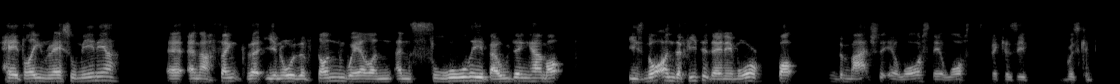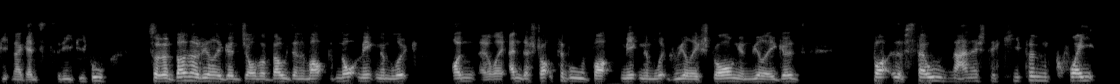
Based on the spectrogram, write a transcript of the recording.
headline WrestleMania. Uh, and I think that you know they've done well in, in slowly building him up. He's not undefeated anymore, but the match that he lost, they lost because he was competing against three people. So they've done a really good job of building him up, not making him look un, like indestructible, but making him look really strong and really good. But they've still managed to keep him quite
